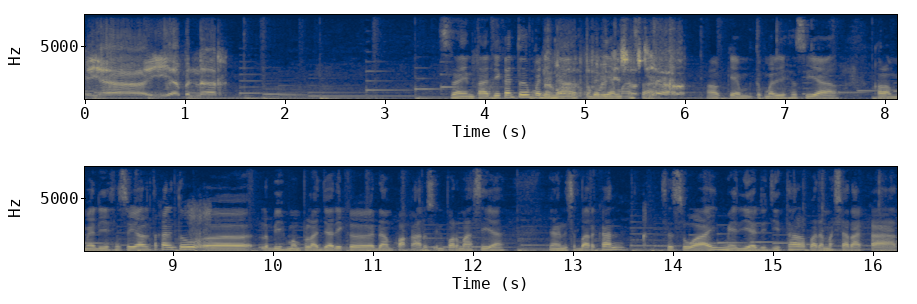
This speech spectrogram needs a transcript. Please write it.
iya iya benar Selain tadi kan tuh media, media massa. sosial. Oke, untuk media sosial. Kalau media sosial itu kan itu eh, lebih mempelajari ke dampak arus informasi ya yang disebarkan sesuai media digital pada masyarakat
